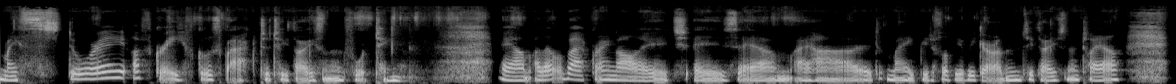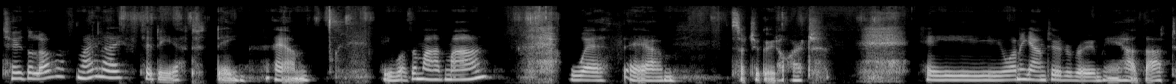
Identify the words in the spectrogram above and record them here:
my story of grief goes back to 2014. Um, a little background knowledge is um, I had my beautiful baby girl in 2012 to the love of my life to date, Dean. Um, he was a madman with um, such a good heart. He, when he entered the room, he had that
